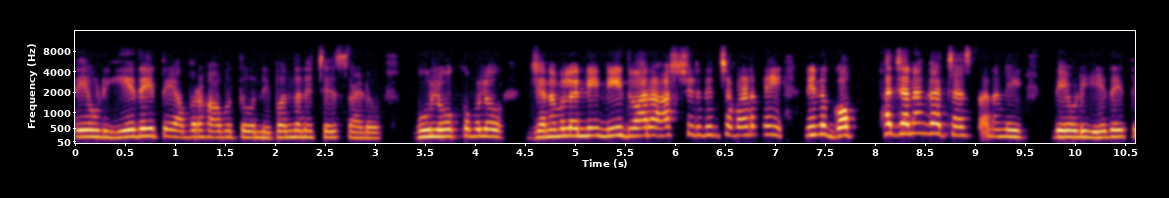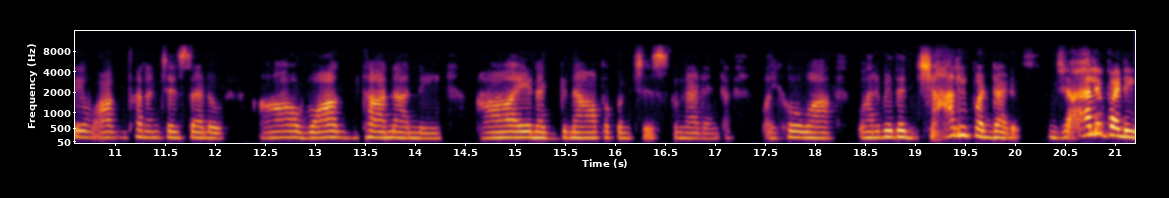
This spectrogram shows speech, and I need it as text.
దేవుడు ఏదైతే అబ్రహాముతో నిబంధన చేశాడో భూలోకములో జనములన్నీ నీ ద్వారా ఆశీర్వదించబడతాయి. నిన్ను గొప్ప జనంగా చేస్తానని దేవుడు ఏదైతే వాగ్దానం చేశాడో ఆ వాగ్దానాన్ని ఆయన జ్ఞాపకం చేసుకున్నాడంట. వైహోవా వారి మీద జాలి పడ్డాడు. జాలిపడి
